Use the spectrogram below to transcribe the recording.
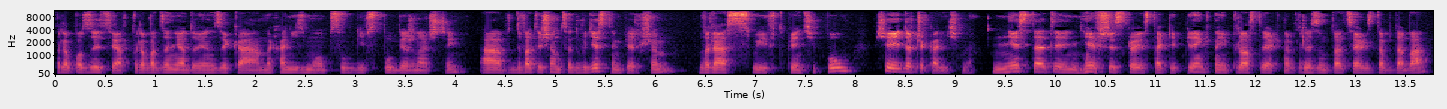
propozycja wprowadzenia do języka mechanizmu obsługi współbieżności, a w 2021 wraz z Swift 5.5 się jej doczekaliśmy. Niestety nie wszystko jest takie piękne i proste jak na prezentacjach z DabDaba.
